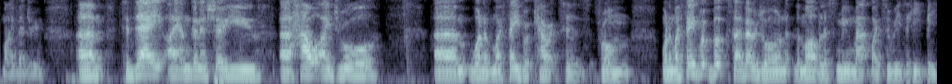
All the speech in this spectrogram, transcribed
my bedroom. Um, today, I am going to show you uh, how I draw um, one of my favourite characters from one of my favourite books that I've ever drawn, The Marvellous Moon Map by Teresa Heapy.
